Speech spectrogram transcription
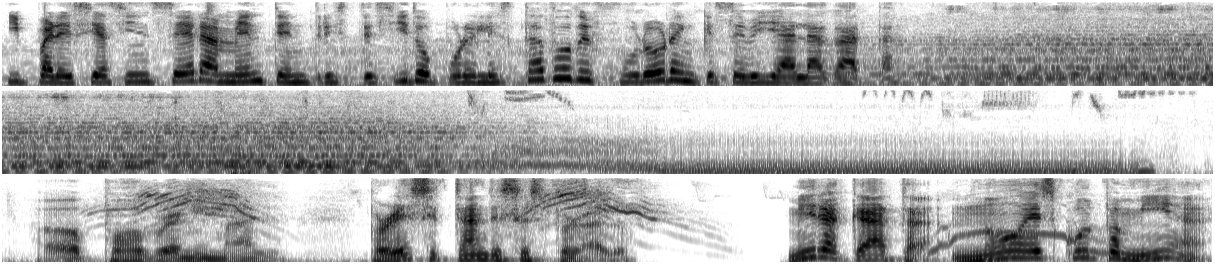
y parecía sinceramente entristecido por el estado de furor en que se veía la gata. Oh, pobre animal. Parece tan desesperado. Mira, gata, no es culpa mía.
